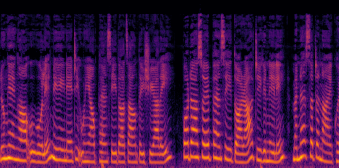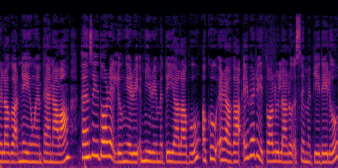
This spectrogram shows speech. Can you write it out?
လူငယ်9ဦးကိုလည်းနေအိမ်ထဲထိဝင်ရောက်ဖမ်းဆီးသောကြောင်းသိရှိရသည် ပေါ်တာဆွဲဖမ်းဆီးသွားတာဒီကနေ့လေမနက်7:00နာရီခွဲလောက်ကနေဝင်ဖမ်းတာပါဖမ်းဆီးသွားတဲ့လူငယ်တွေအမည်တွေမသိရတော့ဘူးအခုအဲ့ဒါကအိဘက်တွေသွားလို့လာလို့အဆင်မပြေသေးလို့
